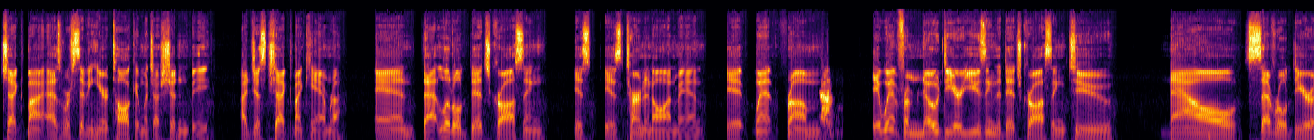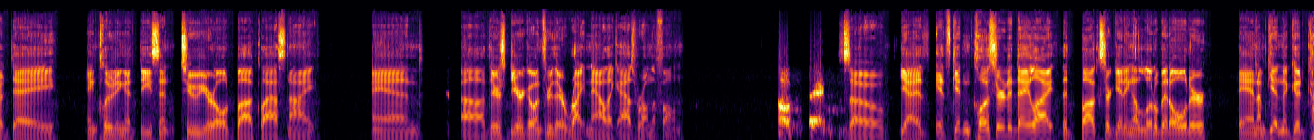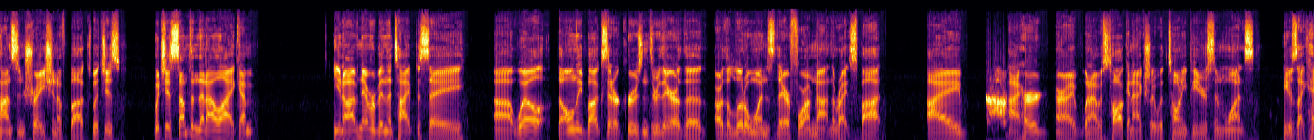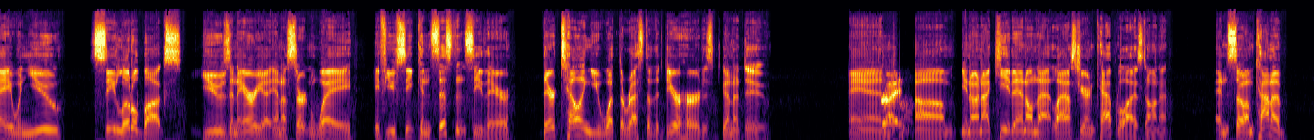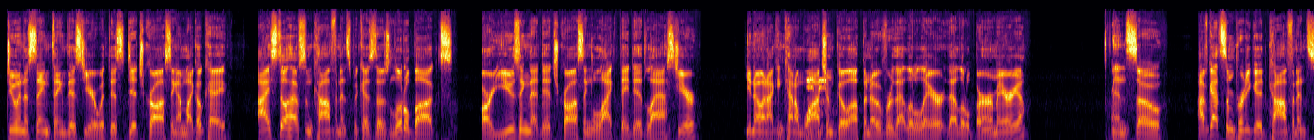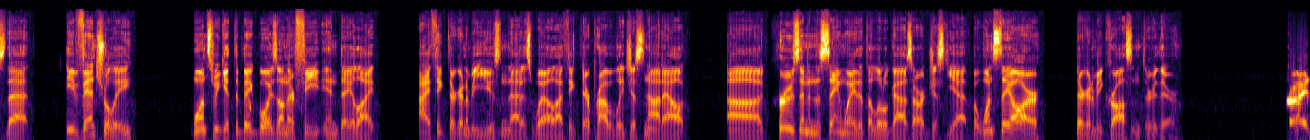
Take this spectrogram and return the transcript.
checked my as we're sitting here talking, which I shouldn't be. I just checked my camera, and that little ditch crossing is is turning on, man. It went from it went from no deer using the ditch crossing to now several deer a day, including a decent two year old buck last night. And uh, there's deer going through there right now, like as we're on the phone. Oh, sick. So yeah, it's, it's getting closer to daylight. The bucks are getting a little bit older, and I'm getting a good concentration of bucks, which is which is something that I like. I'm, you know, I've never been the type to say, uh, well, the only bucks that are cruising through there are the are the little ones. Therefore, I'm not in the right spot. I I heard, or I, when I was talking actually with Tony Peterson once, he was like, "Hey, when you see little bucks use an area in a certain way, if you see consistency there, they're telling you what the rest of the deer herd is gonna do." And right. um, you know, and I keyed in on that last year and capitalized on it. And so I'm kind of doing the same thing this year with this ditch crossing. I'm like, okay, I still have some confidence because those little bucks are using that ditch crossing like they did last year. you know, and I can kind of watch them go up and over that little air, that little berm area. And so I've got some pretty good confidence that eventually, once we get the big boys on their feet in daylight, I think they're going to be using that as well. I think they're probably just not out uh, cruising in the same way that the little guys are just yet. But once they are, they're going to be crossing through there. Right,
